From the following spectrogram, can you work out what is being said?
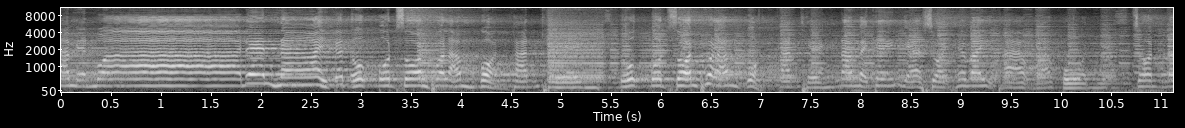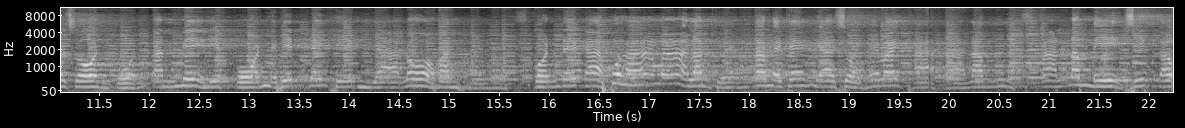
ละแม่นว่าเด่นนายก็ตกบทสอนพระลำก่อนขันแข่งตกบทสอนพระลำก่อนขันแข่งน้ำไม่แข่งอย่าสดให้ไว้ท่าว่าโกนสอนละสอนโกนกันเม่นิดโกนได้เพชรได้เข็มอย่าล่อมันห้ก่อนได้กล้าผู้หามาลำแข่งน้ำไม่แข่งอย่าสดให้ไว้ท่าลำำนี้สิทธิ์เก่า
